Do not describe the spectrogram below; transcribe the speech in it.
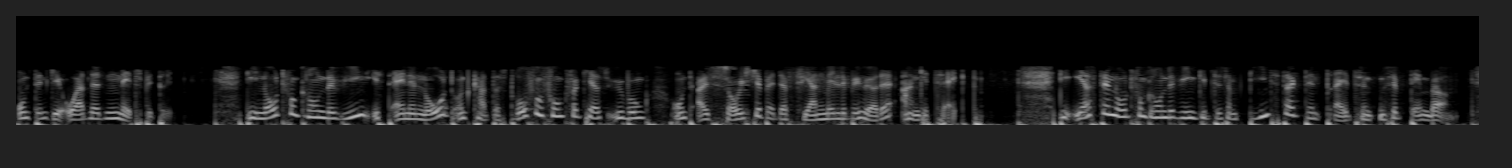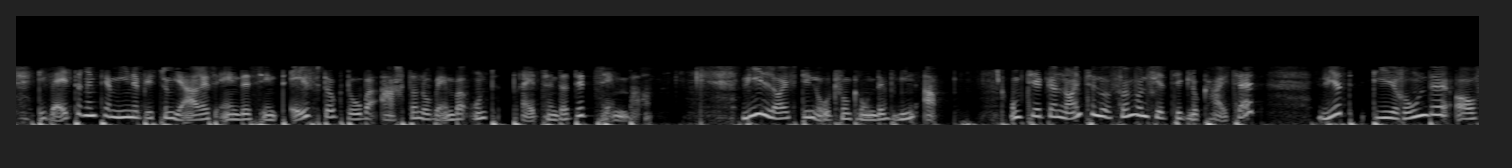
und den geordneten Netzbetrieb. Die Notfunkrunde Wien ist eine Not- und Katastrophenfunkverkehrsübung und als solche bei der Fernmeldebehörde angezeigt. Die erste Notfunkrunde Wien gibt es am Dienstag, den 13. September. Die weiteren Termine bis zum Jahresende sind 11. Oktober, 8. November und 13. Dezember. Wie läuft die Notfunkrunde Wien ab? Um ca. 19.45 Uhr Lokalzeit wird die Runde auf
